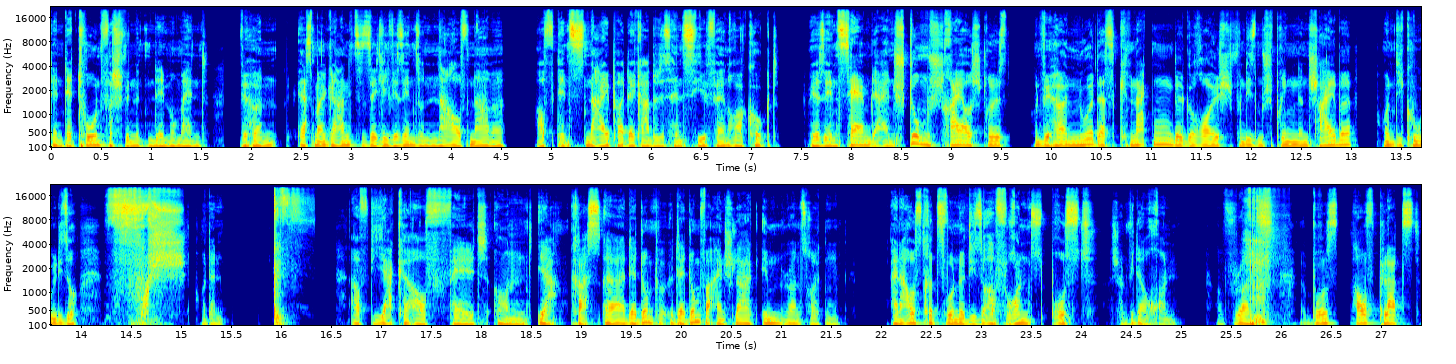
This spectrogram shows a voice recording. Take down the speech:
denn der Ton verschwindet in dem Moment. Wir hören erstmal gar nichts tatsächlich, wir sehen so eine Nahaufnahme auf den Sniper, der gerade durch sein Zielfernrohr guckt. Wir sehen Sam, der einen stummen Schrei ausstößt und wir hören nur das knackende Geräusch von diesem springenden Scheibe und die Kugel, die so fusch und dann auf die Jacke auffällt und ja, krass. Äh, der, dumpfe, der dumpfe Einschlag in Rons Rücken Eine Austrittswunde, die so auf Rons Brust, schon wieder Ron, auf Rons Brust aufplatzt.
